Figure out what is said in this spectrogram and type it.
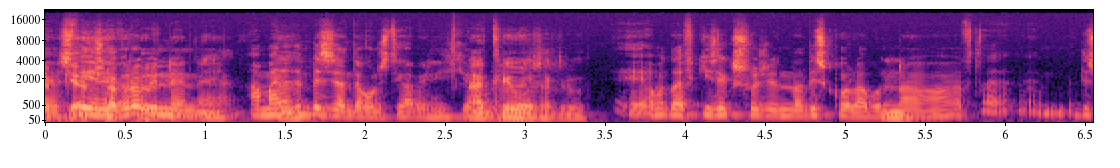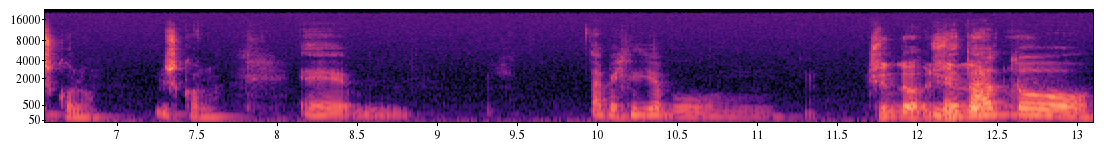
έπια στην Champions Ευρώπη League. ναι, ναι. Άμα είναι δεν παίζει ανταγωνιστικά παιχνίδια. ακριβώς, ακριβώς. Ε, άμα τα βγεις έξω και είναι δύσκολα που να... Αυτά, ε, δύσκολο. δύσκολο. Ε, τα παιχνίδια που Τι είναι το- τι είναι μετά, το- το,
